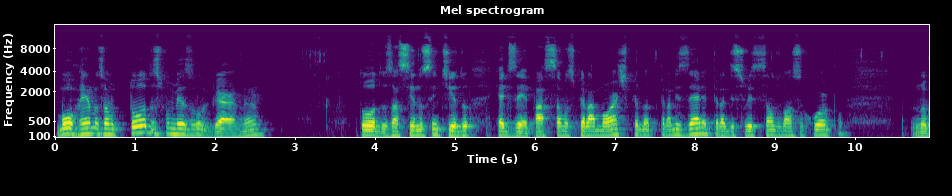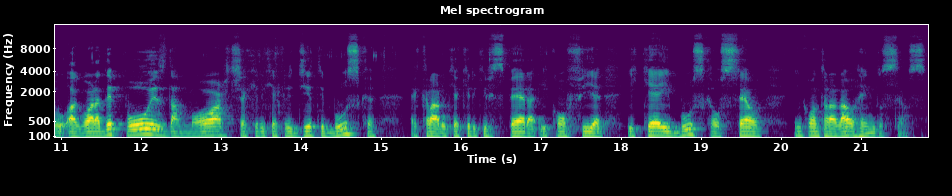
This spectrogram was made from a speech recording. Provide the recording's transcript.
Morremos, vamos todos para o mesmo lugar, né? Todos, assim no sentido, quer dizer, passamos pela morte, pela, pela miséria, pela destruição do nosso corpo, no, agora, depois da morte, aquele que acredita e busca, é claro que aquele que espera e confia e quer e busca o céu encontrará o reino dos céus.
